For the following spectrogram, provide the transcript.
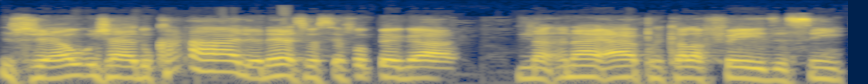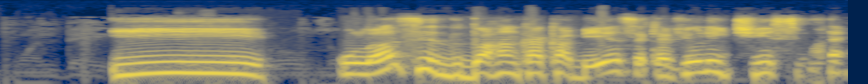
Isso já é, já é do caralho, né? Se você for pegar na, na época que ela fez, assim. E o lance do arrancar a cabeça, que é violentíssimo, né?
